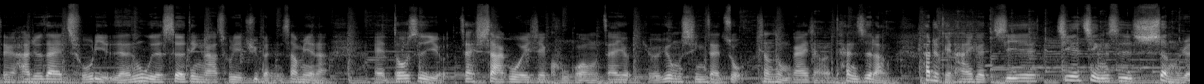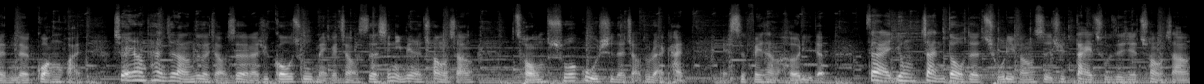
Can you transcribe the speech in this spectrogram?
这个他就在处理人物的设定啊，处理剧本上面啊。哎，都是有在下过一些苦功，在有有用心在做。像是我们刚才讲的炭治郎，他就给他一个接接近是圣人的光环，所以让炭治郎这个角色来去勾出每个角色心里面的创伤。从说故事的角度来看，也是非常合理的。再用战斗的处理方式去带出这些创伤，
